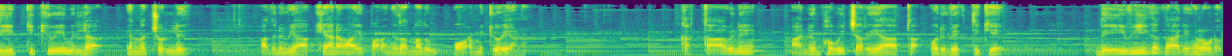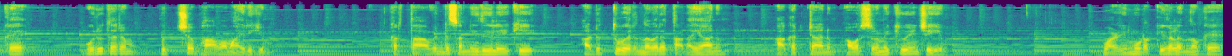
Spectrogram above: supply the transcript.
തീറ്റിക്കുകയുമില്ല എന്ന ചൊല്ല് അതിന് വ്യാഖ്യാനമായി പറഞ്ഞു തന്നതും ഓർമ്മിക്കുകയാണ്. കർത്താവിനെ അനുഭവിച്ചറിയാത്ത ഒരു വ്യക്തിക്ക് ദൈവീക കാര്യങ്ങളോടൊക്കെ ഒരു തരം പുച്ഛഭാവമായിരിക്കും. കർത്താവിന്റെ സന്നിധിയിലേക്ക് അടുത്തു വരുന്നവരെ തടയാനും അകറ്റാനും അവർ ശ്രമിക്കുകയും ചെയ്യും. വഴിമുടക്കികൾ എന്നൊക്കെ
